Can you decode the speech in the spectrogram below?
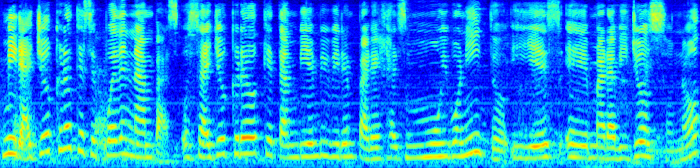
Mira, yo creo que se pueden ambas. O sea, yo creo que también vivir en pareja es muy bonito y es eh, maravilloso, ¿no?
